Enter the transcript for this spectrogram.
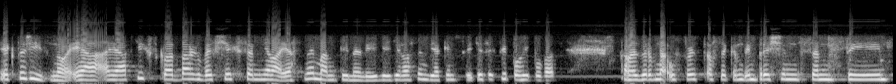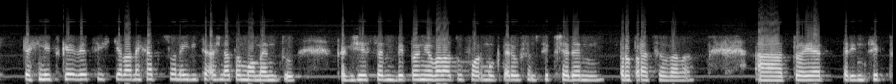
jak to říct, no já, já v těch skladbách ve všech jsem měla jasné mantinely, věděla jsem, v jakém světě se chci pohybovat, ale zrovna u First a Second Impression jsem si technické věci chtěla nechat co nejvíce až na tom momentu. Takže jsem vyplňovala tu formu, kterou jsem si předem propracovala. A to je princip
